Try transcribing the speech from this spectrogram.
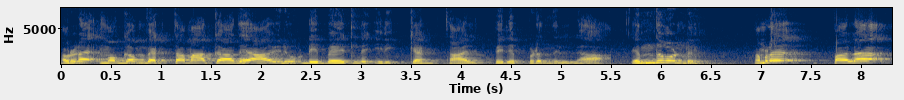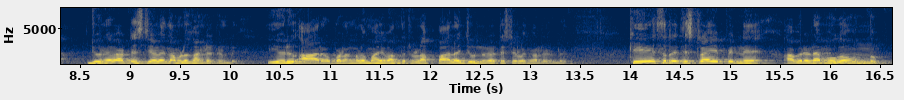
അവരുടെ മുഖം വ്യക്തമാക്കാതെ ആ ഒരു ഡിബേറ്റിൽ ഇരിക്കാൻ താല്പര്യപ്പെടുന്നില്ല. എന്തുകൊണ്ട്? നമ്മൾ പല ജൂനിയർ ആർട്ടിസ്റ്റുകളെ നമ്മൾ കണ്ടിട്ടുണ്ട്. ഈ ഒരു ആരോപണങ്ങളുമായി വന്നിട്ടുള്ള പല ജൂനിയർ ആർട്ടിസ്റ്റുകളും കണ്ടിട്ടുണ്ട്. കേസ് രജിസ്റ്റർ ആയി പിന്നെ അവരുടെ മുഖം ഒന്നും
